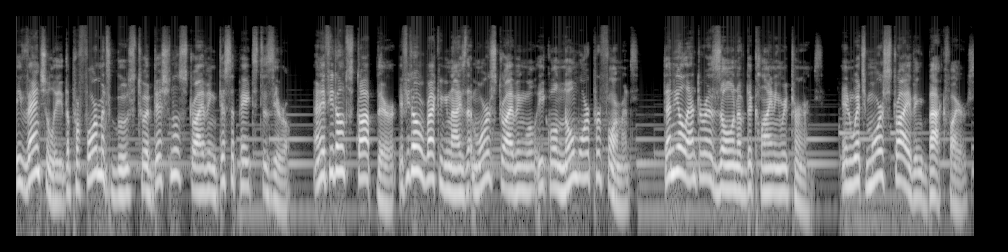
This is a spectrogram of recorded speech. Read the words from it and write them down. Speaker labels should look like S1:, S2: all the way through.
S1: Eventually, the performance boost to additional striving dissipates to zero. And if you don't stop there, if you don't recognize that more striving will equal no more performance, then you'll enter a zone of declining returns, in which more striving backfires.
